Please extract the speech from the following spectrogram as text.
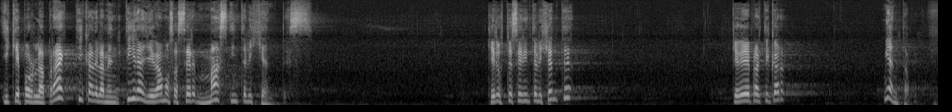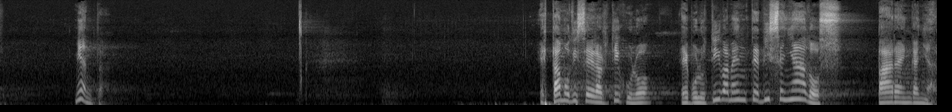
y que por la práctica de la mentira llegamos a ser más inteligentes. ¿Quiere usted ser inteligente? ¿Qué debe practicar? Mienta. Mienta. Estamos, dice el artículo, evolutivamente diseñados para engañar.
